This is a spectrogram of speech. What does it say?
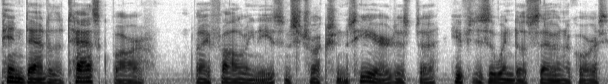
pin down to the taskbar by following these instructions here. Just uh, if this is a Windows 7, of course.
